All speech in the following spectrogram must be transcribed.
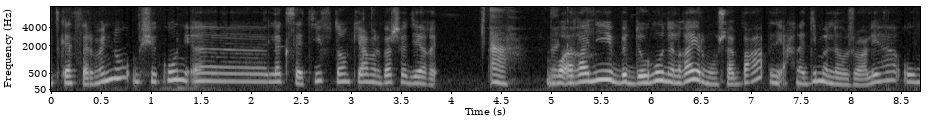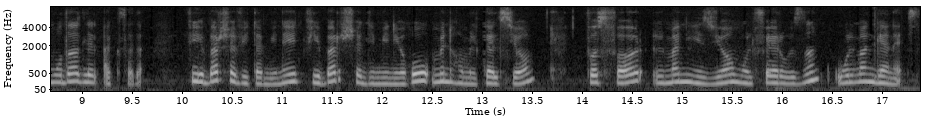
تكثر منه باش يكون آه laxatif donc يعمل برشا diarrhée آه d'accord غني بالدهون الغير مشبعة اللي إحنا ديما نلوجوا عليها ومضاد للأكسدة. فيه برشا فيتامينات فيه برشا des minéraux منهم الكالسيوم. الفوسفور المغنيسيوم وال fer والزنك والمنغنيز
